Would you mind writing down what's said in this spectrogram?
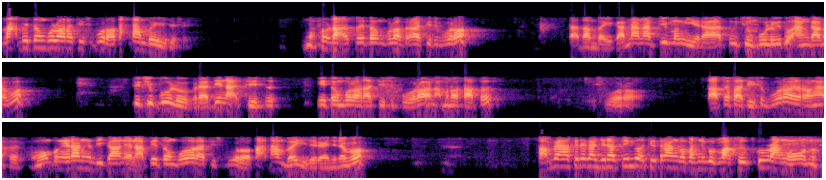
nak pitung puluh rasi sepuro tak tambahi. Nak pitung puluh rasi sepuro tak tambahi. Karena Nabi mengira 70 itu angka nopo? 70. Berarti nak di pitung puluh rasi sepuro, nak menos satu sepuro. Satu rasi sepuro ya orang atas. Ngomong pangeran ngendikane nak pitung puluh rasi sepuro tak tambahi jadi kanjeng apa? Sampai akhirnya kan Nabi kok diterang pas niku maksudku ora ngono.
